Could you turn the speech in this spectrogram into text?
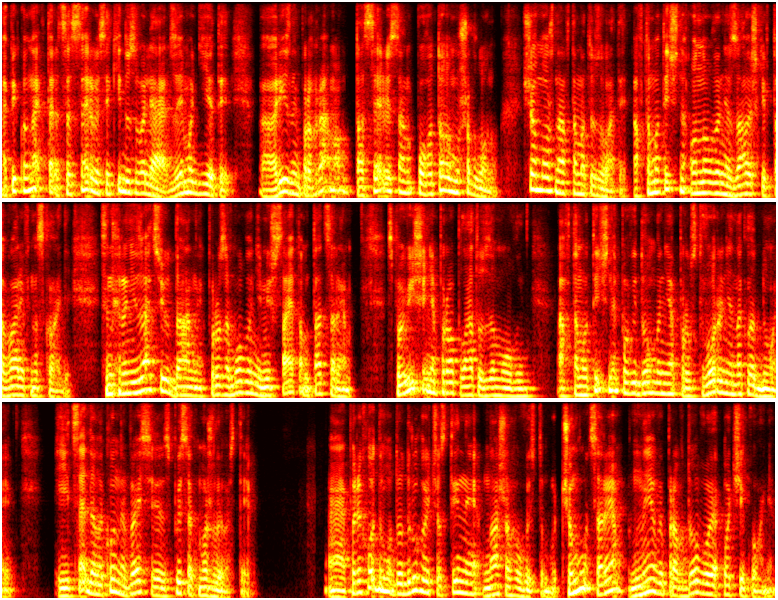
API-конектор – це сервіс, який дозволяє взаємодіяти е, різним програмам та сервісам по готовому шаблону. Що можна автоматизувати? Автоматичне оновлення залишків товарів на складі, синхронізацію даних про замовлення між сайтом та CRM, сповіщення про оплату замовлень, автоматичне повідомлення про створення накладної. І це далеко не весь е, список можливостей. Е, Переходимо до другої частини нашого виступу. Чому CRM не виправдовує очікування?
